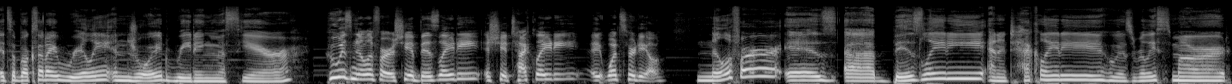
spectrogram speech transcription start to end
It's a book that I really enjoyed reading this year. Who is Nilofer? Is she a biz lady? Is she a tech lady? What's her deal? Nilofer is a biz lady and a tech lady who is really smart.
